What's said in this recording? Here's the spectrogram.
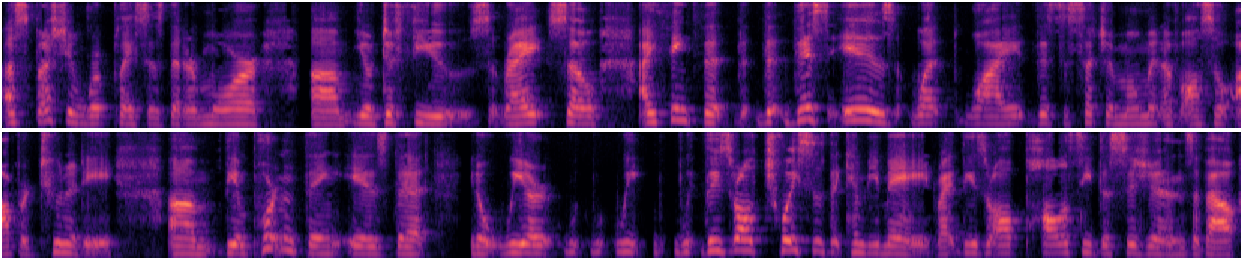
especially in workplaces that are more, um, you know, diffuse, right? So I think that th- this is what why this is such a moment of also opportunity. Um, the important thing is that you know we are we, we, these are all choices that can be made, right? These are all policy decisions about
